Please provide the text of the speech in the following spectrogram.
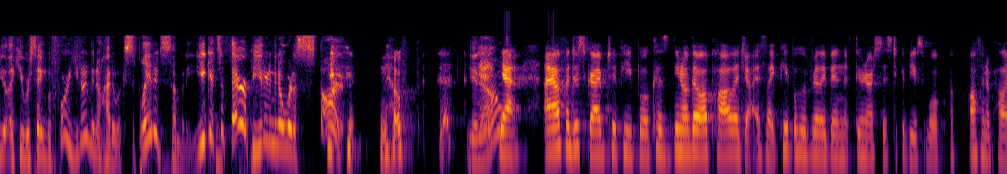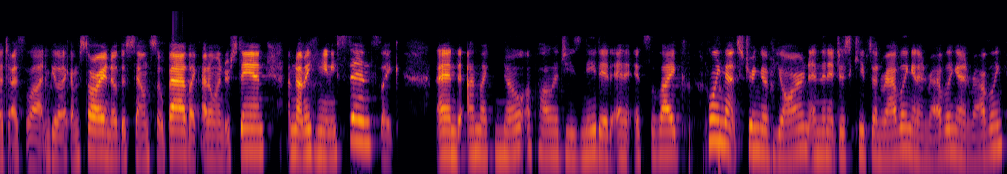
you, like you were saying before, you don't even know how to explain it to somebody. You get to therapy, you don't even know where to start. nope. You know? Yeah. I often describe to people because, you know, they'll apologize. Like people who've really been through narcissistic abuse will often apologize a lot and be like, I'm sorry. I know this sounds so bad. Like, I don't understand. I'm not making any sense. Like, and I'm like, no apologies needed. And it's like pulling that string of yarn and then it just keeps unraveling and unraveling and unraveling.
